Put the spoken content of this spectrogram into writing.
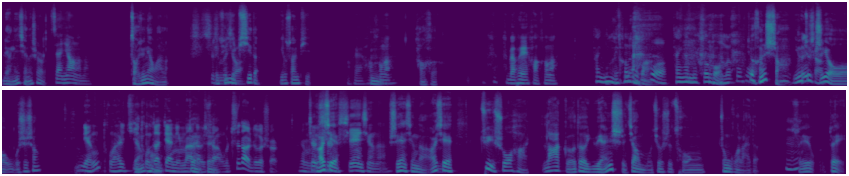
两年前的事儿了，再酿了吗？早就酿完了，是是什么酒批的一个酸啤，？OK，好喝嗯吗？好喝。黑白灰好喝吗？他应该没喝过吧？过，他应该没喝过我，没喝过，就很少，因为就只有五十升。两桶还是几桶在店里卖了下，我知道这个事儿。而且是实验性的，实验性的，而且据说哈，拉格的原始酵母就是从中国来的，所嗯，以对，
